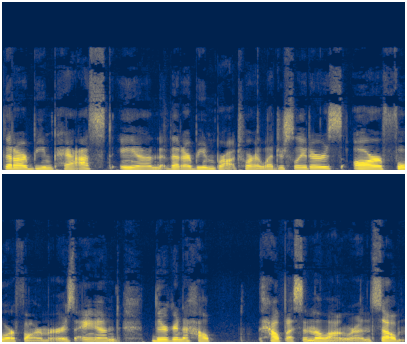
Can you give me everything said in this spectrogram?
that are being passed and that are being brought to our legislators are for farmers and they're going to help help us in the long run. So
